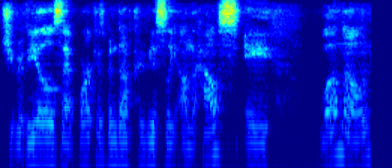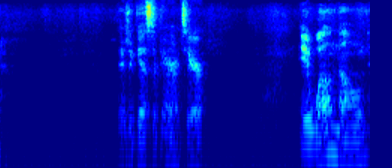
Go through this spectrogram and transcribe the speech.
She reveals that work has been done previously on the house. A well known, there's a guest appearance here, a well known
